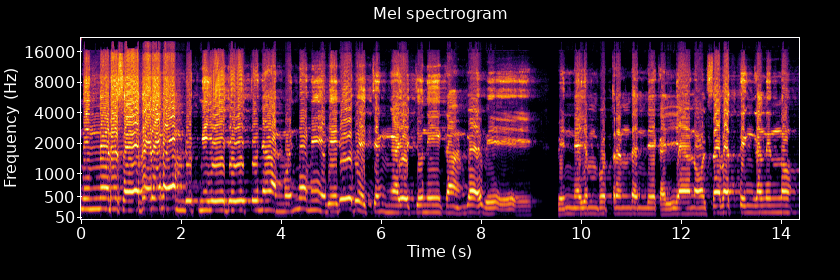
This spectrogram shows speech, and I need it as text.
നിന്നോട് സോദരനാം രുക്മിയെ ജയിച്ചു ഞാൻ മുന്നമേ വിരൂപിച്ചങ്ങയച്ചു നീ കാണവേ പിന്നെയും പുത്രൻ തന്റെ കല്യാണോത്സവത്തിങ്കൽ നിന്നു.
